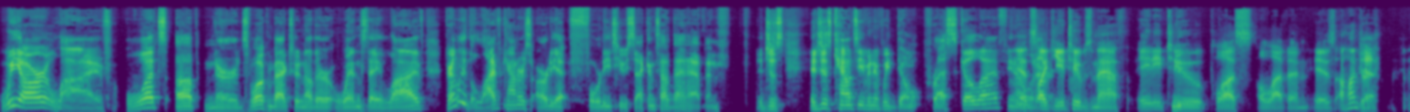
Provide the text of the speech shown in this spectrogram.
We are live. What's up, nerds? Welcome back to another Wednesday live. Apparently, the live counter is already at 42 seconds. How'd that happen? It just it just counts even if we don't press go live. You know, yeah, it's whatever. like YouTube's math. 82 plus 11 is 100. Yeah.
